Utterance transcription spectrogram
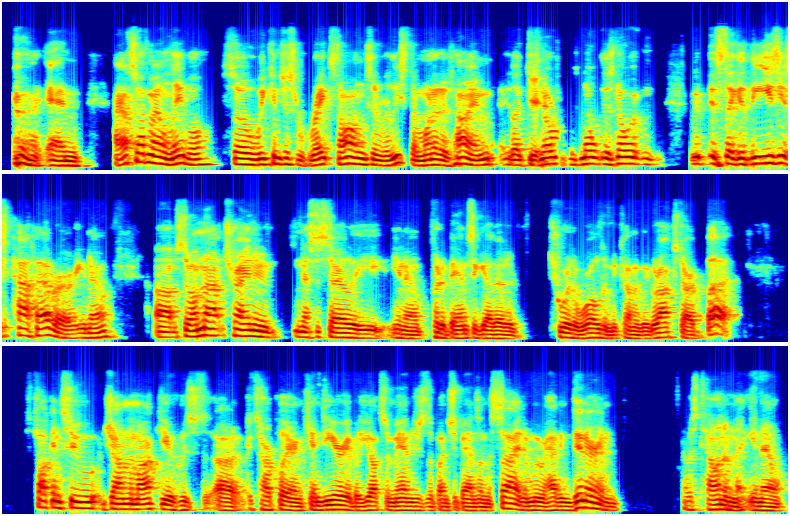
and I also have my own label, so we can just write songs and release them one at a time. Like there's Yeah. no, there's no, there's no, it's like the easiest path ever, you know? Um, so I'm not trying to necessarily, you know, put a band together to tour the world and become a big rock star. But I was talking to John Lamacchia, who's a guitar player in Candiria, but he also manages a bunch of bands on the side. And we were having dinner, and I was telling him that, you know,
